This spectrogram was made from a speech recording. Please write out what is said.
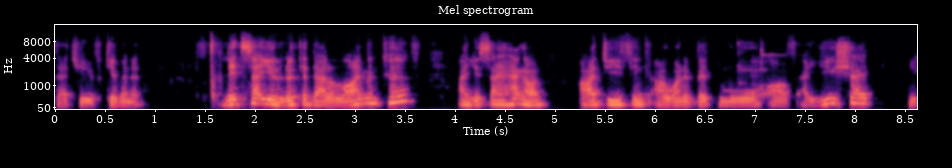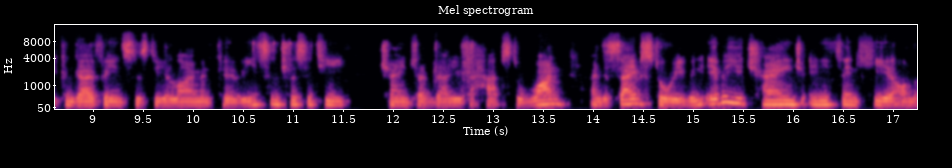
that you've given it. Let's say you look at that alignment curve and you say, hang on, I do think I want a bit more of a U shape. You can go, for instance, to alignment curve eccentricity, change that value perhaps to one. And the same story, whenever you change anything here on the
